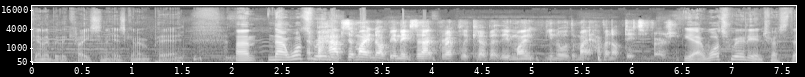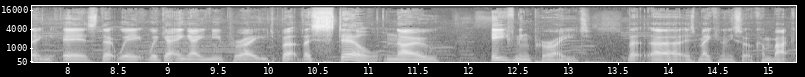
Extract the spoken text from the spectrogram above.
going to be the case and it is going to appear. Um, now, what's really perhaps it might not be an exact replica, but they might, you know, they might have an updated version. yeah, what's really interesting is that we we're getting a new parade, but there's still no evening parade that uh, is making any sort of comeback.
